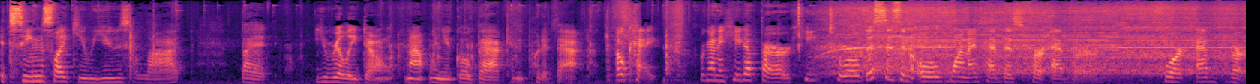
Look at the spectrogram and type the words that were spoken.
It seems like you use a lot, but you really don't, not when you go back and put it back. Okay, we're to heat up our heat tool. This is an old one. I've had this forever. Forever.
